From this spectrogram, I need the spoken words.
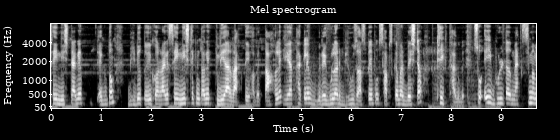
সেই নিচটা আগে একদম ভিডিও তৈরি করার আগে, সেই নিচটা কিন্তু আগে ক্লিয়ার রাখতেই হবে, তাহলে ক্লিয়ার থাকলে রেগুলার ভিউজ আসবে এবং সাবস্ক্রাইবার বেসটাও ঠিক থাকবে। সো এই ভুলটা ম্যাক্সিমাম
